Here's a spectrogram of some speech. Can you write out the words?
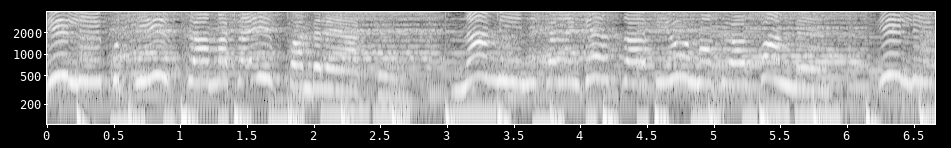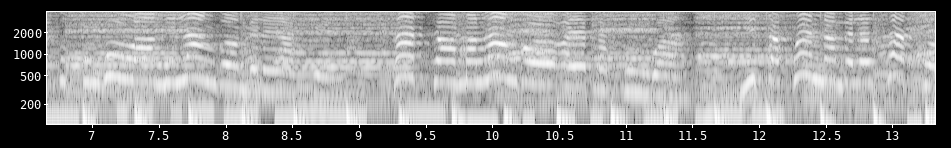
ili kutiisha mataifa mbele yake, nami nitalengeza viuno vya wafalme ili kufungua milango mbele yake, hata malango hayatafungwa. Nitakwenda mbele zako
